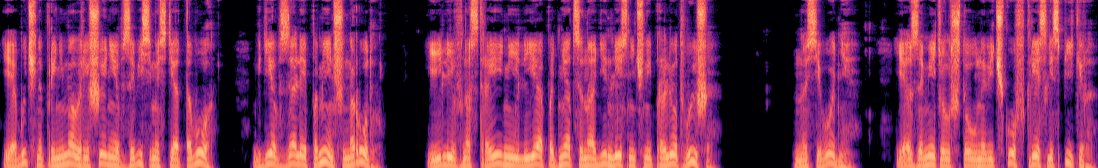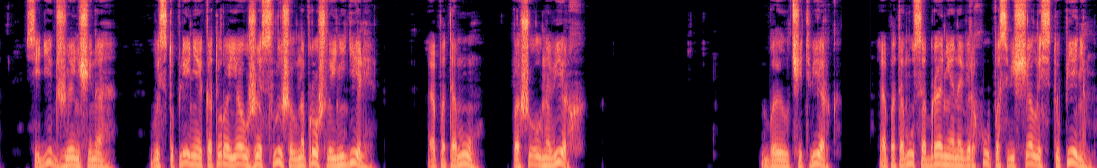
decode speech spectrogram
и обычно принимал решение в зависимости от того, где в зале поменьше народу, или в настроении ли я подняться на один лестничный пролет выше. Но сегодня я заметил, что у новичков в кресле спикера сидит женщина, выступление которой я уже слышал на прошлой неделе, а потому пошел наверх. Был четверг, а потому собрание наверху посвящалось ступеням,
